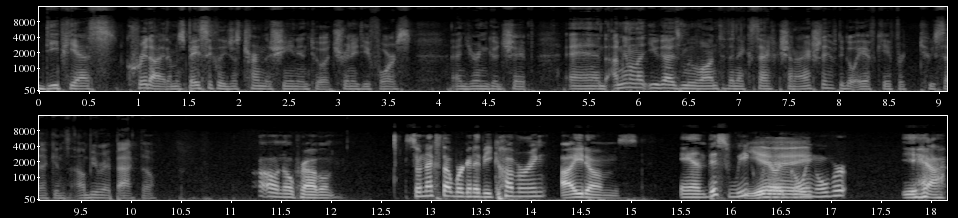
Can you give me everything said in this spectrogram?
DPS crit items. Basically, just turn the sheen into a Trinity Force, and you're in good shape. And I'm gonna let you guys move on to the next section. I actually have to go AFK for two seconds. I'll be right back though. Oh, no problem. So next up, we're going to be covering items, and this week we are going over. Yeah,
